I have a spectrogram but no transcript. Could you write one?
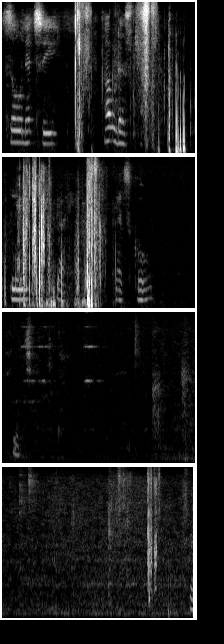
So let's see how does play. Yeah, let's go. So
